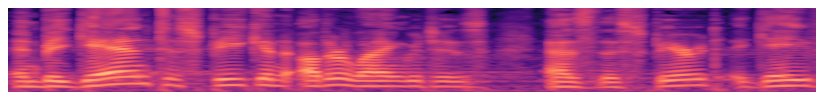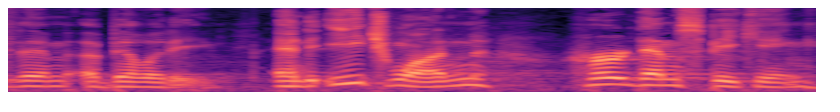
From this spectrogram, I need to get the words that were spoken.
and began to speak in other languages as the Spirit gave them ability. And each one heard them speaking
